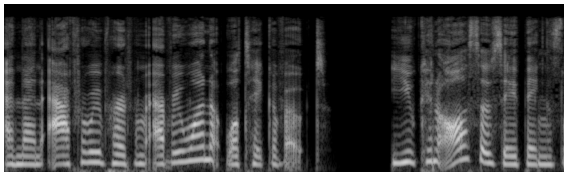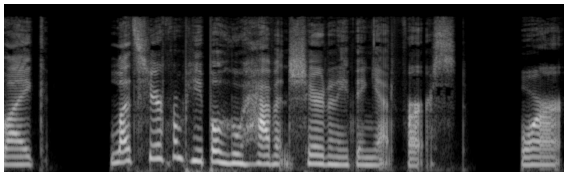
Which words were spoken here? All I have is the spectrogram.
And then after we've heard from everyone, we'll take a vote. You can also say things like, let's hear from people who haven't shared anything yet first. Or,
